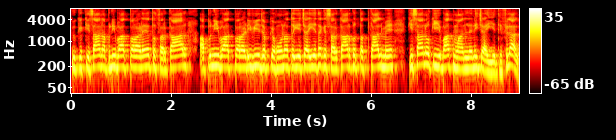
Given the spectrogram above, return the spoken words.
क्योंकि किसान अपनी बात पर अड़े तो सरकार अपनी बात पर अड़ी हुई है, जबकि होना तो ये चाहिए था कि सरकार को तत्काल में किसानों की ये बात मान लेनी चाहिए थी। फ़िलहाल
